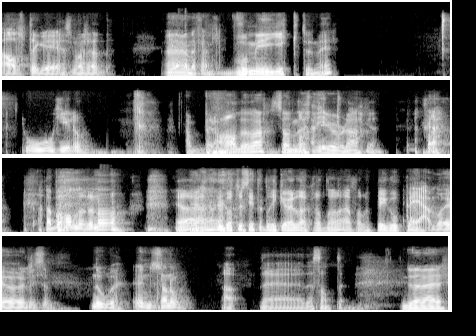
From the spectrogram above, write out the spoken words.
alt det gøye som har skjedd. i NFL. hvor mye gikk du ned? To kilo. Ja, bra det, da. Sånn etter jula. Ja. Jeg beholder det nå. Ja, det er Godt du sitter og drikker øl akkurat nå. i hvert fall. Bygge opp igjen. Jeg må jo liksom noe. Unne seg noe. Ja, det, det er sant, det. Du er her.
